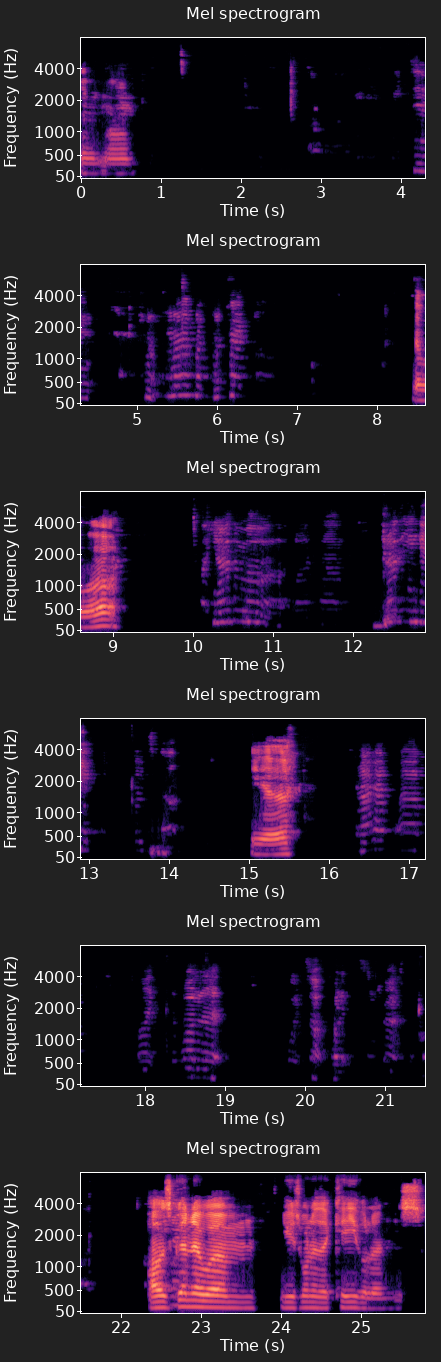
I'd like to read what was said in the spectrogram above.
Never mind. The what? Yeah. I was gonna um use one of the Keyvalens.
